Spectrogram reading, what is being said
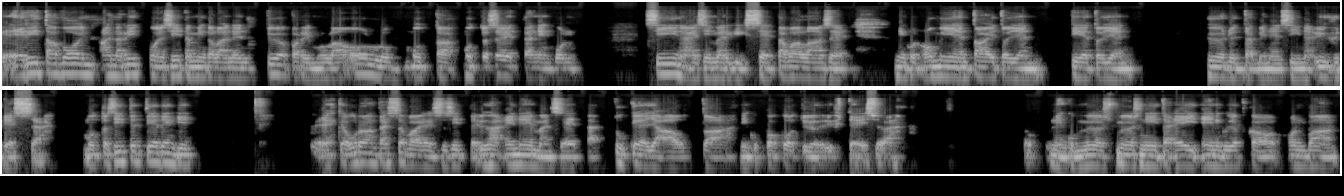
eri tavoin, aina riippuen siitä, minkälainen työpari mulla on ollut, mutta, mutta se, että niin kuin siinä esimerkiksi se tavallaan se niin kuin omien taitojen, tietojen hyödyntäminen siinä yhdessä. Mutta sitten tietenkin ehkä uran tässä vaiheessa sitten yhä enemmän se, että tukee ja auttaa niin kuin koko työyhteisöä. Niin kuin myös, myös niitä, ei, ei niin kuin, jotka on, on vaan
